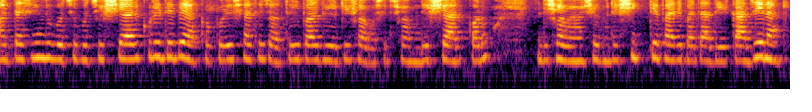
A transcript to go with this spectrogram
আর তার সাথে কিন্তু প্রচুর প্রচুর শেয়ার করে দেবে। এক অপরের সাথে যতই পার ভিডিওটি সবার সাথে সবাই শেয়ার করো যদি সবাই আমার সেখানে শিখতে পারে বা তাদের কাজে লাগে।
